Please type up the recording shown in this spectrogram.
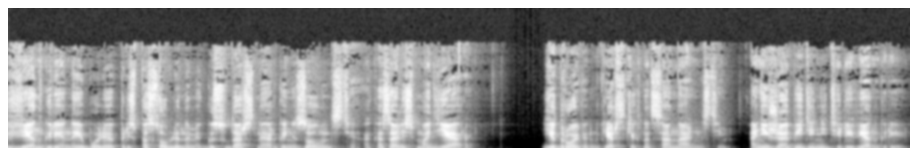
в Венгрии наиболее приспособленными к государственной организованности оказались мадьяры, ядро венгерских национальностей, они же объединители Венгрии.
